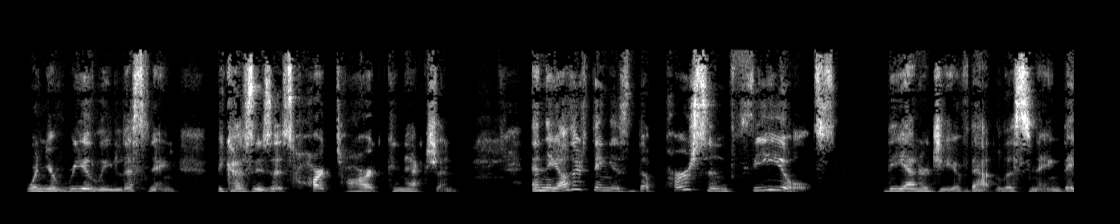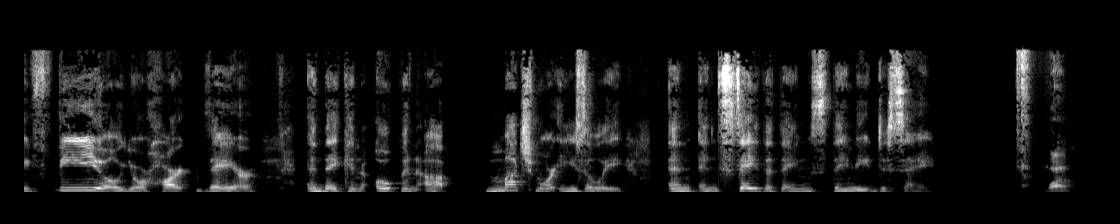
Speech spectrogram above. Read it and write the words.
when you're really listening because there's this heart to heart connection. And the other thing is the person feels the energy of that listening. They feel your heart there and they can open up much more easily and, and say the things they need to say. Wow.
